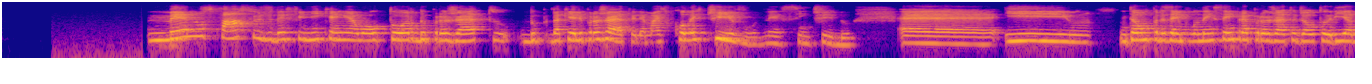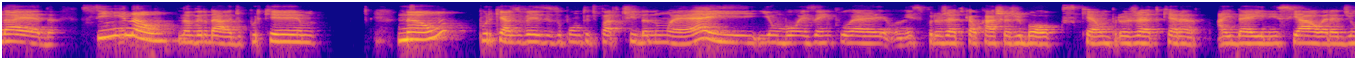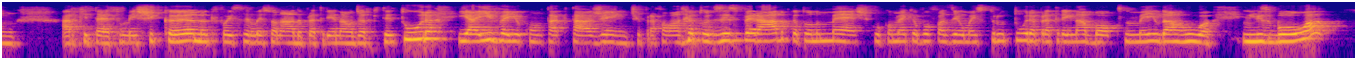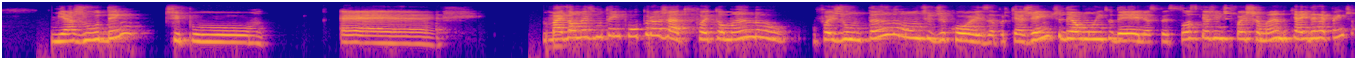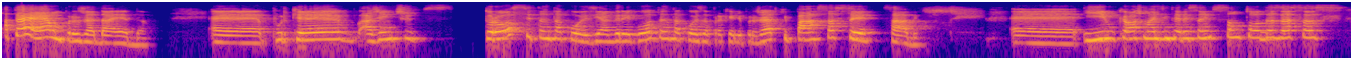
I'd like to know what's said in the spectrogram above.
menos fácil de definir quem é o autor do projeto, do, daquele projeto, ele é mais coletivo nesse sentido. É, e então, por exemplo, nem sempre é projeto de autoria da EDA. Sim e não, na verdade, porque não porque às vezes o ponto de partida não é, e, e, um bom exemplo é esse projeto que é o Caixas de Box, que é um projeto que era a ideia inicial era de um arquiteto mexicano que foi selecionado para a Trienal de Arquitetura, e aí veio contactar a gente para falar: eu estou desesperado porque eu estou no México, como é que eu vou fazer uma estrutura para treinar box no meio da rua em Lisboa? Me ajudem, tipo. É mas ao mesmo tempo o projeto foi tomando, foi juntando um monte de coisa, porque a gente deu muito dele, as pessoas que a gente foi chamando, que aí de repente até é um projeto da EDA. É, porque a gente trouxe tanta coisa e agregou tanta coisa para aquele projeto que passa a ser, sabe? É, e o que eu acho mais interessante são todas essas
